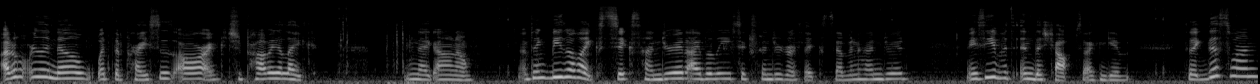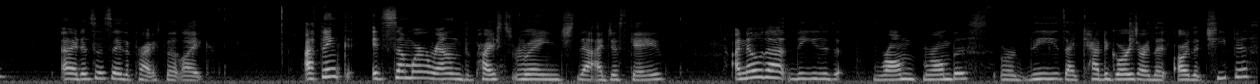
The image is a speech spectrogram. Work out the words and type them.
I don't really know what the prices are. I should probably like, like, I don't know. I think these are like 600, I believe, 600 or like 700. Let me see if it's in the shop so I can give, so like this one, uh, it doesn't say the price, but like, I think it's somewhere around the price range that I just gave. I know that these rom rhombus or these like categories are the are the cheapest.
